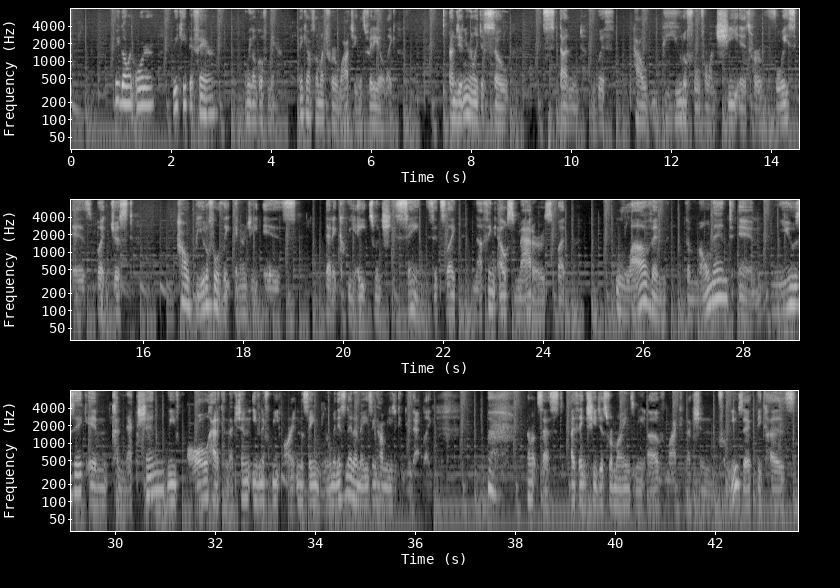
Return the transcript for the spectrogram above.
We go in order, we keep it fair, and we gonna go from there. Thank y'all so much for watching this video. Like, I'm genuinely just so stunned with how beautiful for one she is, her voice is, but just how beautiful the energy is that it creates when she sings. It's like nothing else matters but love and the moment and music and connection. We've all had a connection, even if we aren't in the same room. And isn't it amazing how music can do that? Like, I'm obsessed. I think she just reminds me of my connection for music because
